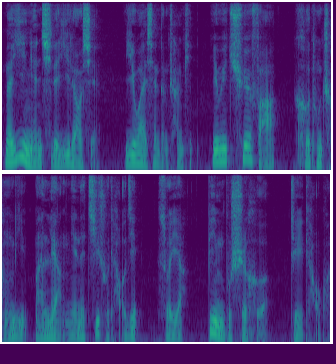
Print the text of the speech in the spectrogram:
那一年期的医疗险、意外险等产品，因为缺乏合同成立满两年的基础条件，所以啊，并不适合这一条款。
